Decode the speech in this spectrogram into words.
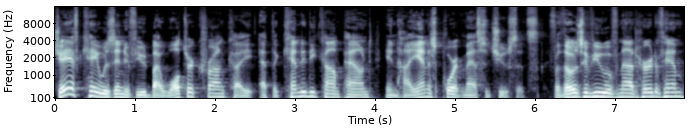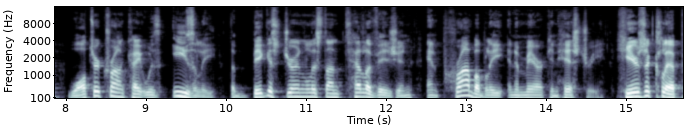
JFK was interviewed by Walter Cronkite at the Kennedy compound in Hyannisport, Massachusetts. For those of you who have not heard of him, Walter Cronkite was easily the biggest journalist on television and probably in American history. Here's a clip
